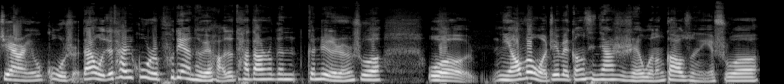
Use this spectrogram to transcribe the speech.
这样一个故事，但是我觉得他这故事铺垫特别好。就他当时跟跟这个人说：“我你要问我这位钢琴家是谁，我能告诉你说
